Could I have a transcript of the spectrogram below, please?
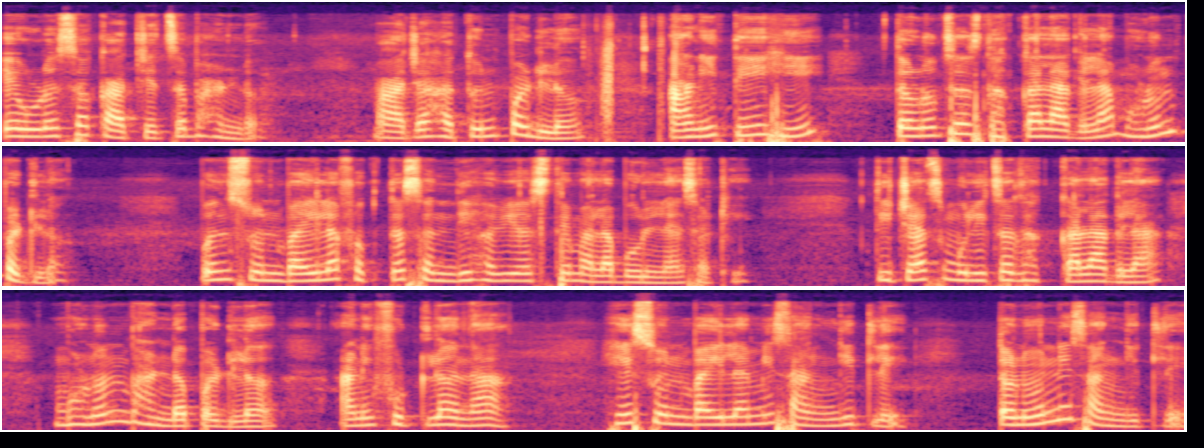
एवढंसं काचेचं भांडं. माझ्या हातून पडलं आणि तेही तणूचाच धक्का लागला म्हणून पडलं. पण सुनबाईला फक्त संधी हवी असते मला बोलण्यासाठी. तिच्याच मुलीचा धक्का लागला म्हणून भांडं पडलं आणि फुटलं ना. हे सुनबाईला मी सांगितले तणूंनी सांगितले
